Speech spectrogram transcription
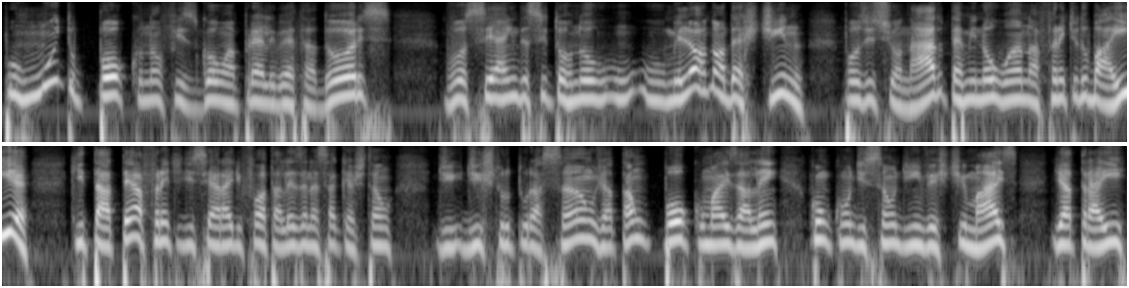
por muito pouco não fisgou uma pré-Libertadores, você ainda se tornou um, o melhor nordestino posicionado, terminou o ano à frente do Bahia, que está até à frente de Ceará e de Fortaleza nessa questão de, de estruturação, já está um pouco mais além, com condição de investir mais, de atrair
